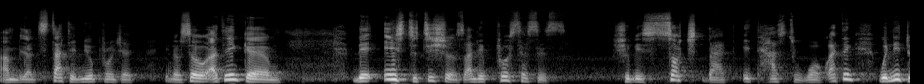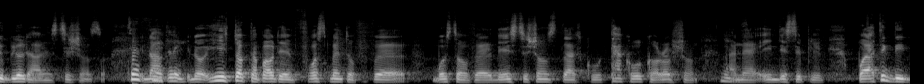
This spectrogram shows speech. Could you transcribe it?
and start a new project, you know. So I think um, the institutions and the processes should be such that it has to work. I think we need to build our institutions. Definitely. You know, you know he talked about the enforcement of uh, most of uh, the institutions that could tackle corruption yes. and uh, indiscipline. But I think the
